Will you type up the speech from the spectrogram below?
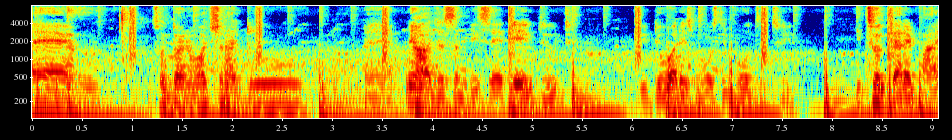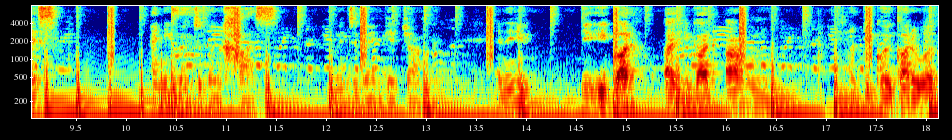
Um, so Donna, what should I do? Uh, yeah, I just simply said, hey, dude, you do what is most important to you. He took that advice and he went to go and khas. He went to go and get drunk. And then he, he, he got, uh, he got, um, he got to work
